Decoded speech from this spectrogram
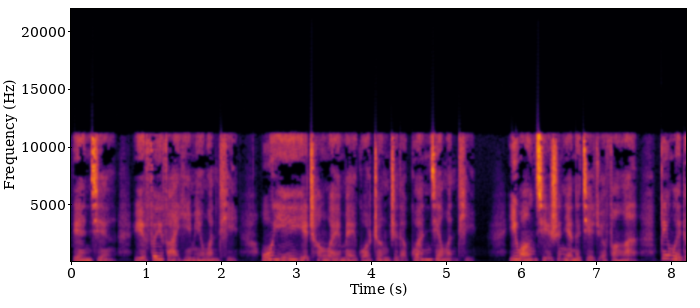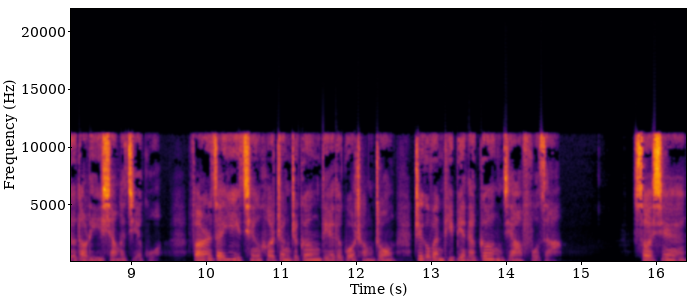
边境与非法移民问题无疑已成为美国政治的关键问题。以往几十年的解决方案并未得到理想的结果，反而在疫情和政治更迭的过程中，这个问题变得更加复杂。所幸，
